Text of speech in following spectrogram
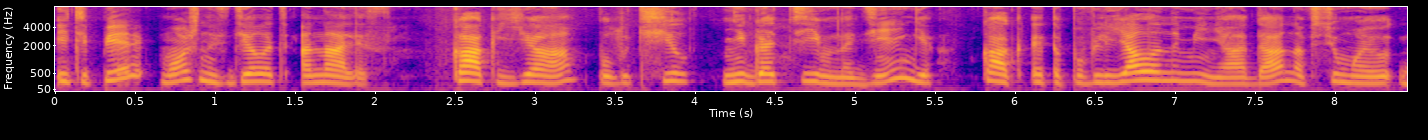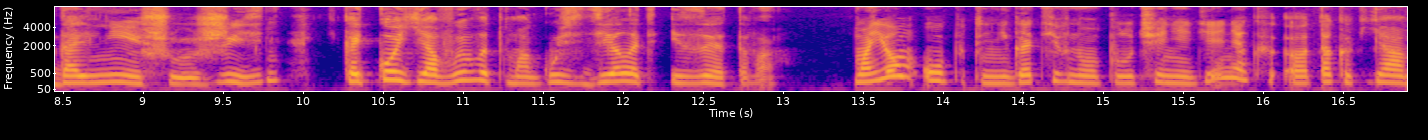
И теперь можно сделать анализ. Как я получил негативно деньги, как это повлияло на меня, да, на всю мою дальнейшую жизнь, какой я вывод могу сделать из этого. В моем опыте негативного получения денег, э, так как я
